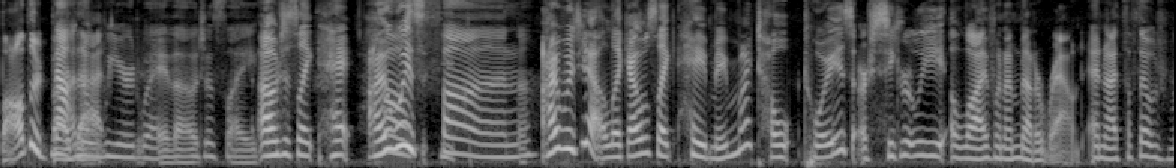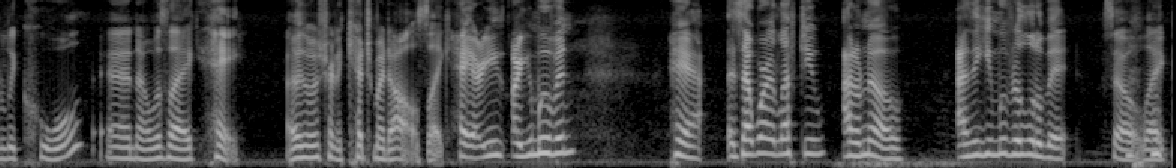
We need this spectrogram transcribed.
bothered by Not in that. a weird way though, just like I was just like, hey, I always fun. I was yeah, like I was like, hey, maybe my to- toys are secretly alive when I'm not around, and I thought that was really cool. And I was like, hey, I was always trying to catch my dolls. Like, hey, are you are you moving? Hey, is that where I left you? I don't know. I think you moved a little bit. So like,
